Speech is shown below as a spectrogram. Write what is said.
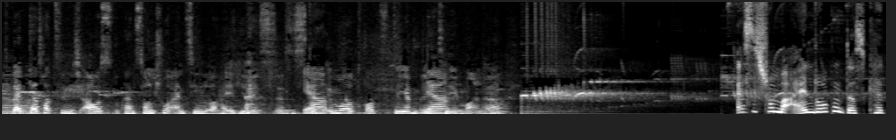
es bleibt da trotzdem nicht aus. Du kannst Turnschuhe anziehen oder High Heels. Das ist Ja. doch immer trotzdem ein Ja. Thema, ne? Es ist schon beeindruckend, dass Cat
